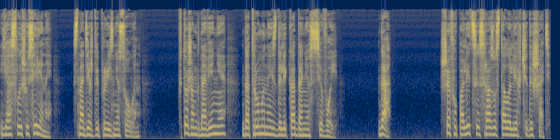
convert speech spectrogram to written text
«Я слышу сирены», — с надеждой произнес Оуэн. В то же мгновение до Трумана издалека донесся вой. «Да». Шефу полиции сразу стало легче дышать.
